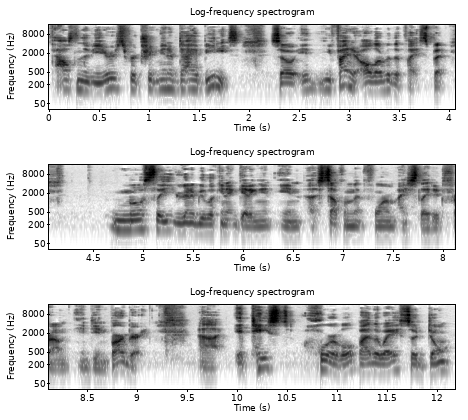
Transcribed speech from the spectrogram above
thousands of years for treatment of diabetes. So it, you find it all over the place, but mostly you're going to be looking at getting it in a supplement form isolated from Indian barberry. Uh, it tastes horrible, by the way, so don't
